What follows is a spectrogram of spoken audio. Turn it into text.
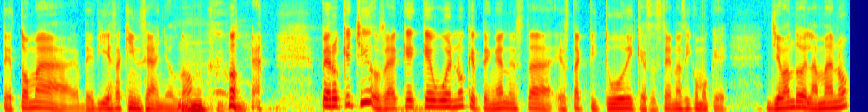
te toma de 10 a 15 años, ¿no? pero qué chido, o sea, qué, qué bueno que tengan esta, esta actitud y que se estén así como que llevando de la mano.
